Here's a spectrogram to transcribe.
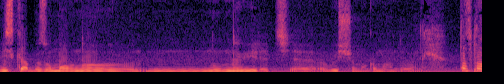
Війська, безумовно, ну, не вірять е, вищому командуванню. Тобто.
